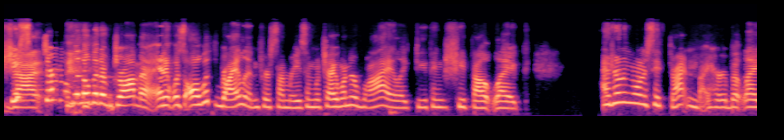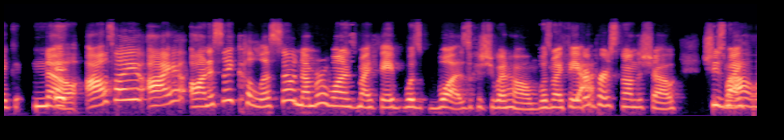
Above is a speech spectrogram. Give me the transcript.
She that started a little bit of drama and it was all with Rylan for some reason, which I wonder why. Like, do you think she felt like I don't even want to say threatened by her, but like No, I'll tell you, I honestly, Callista number one is my favorite was was because she went home, was my favorite Yeah. person on the show. She's my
